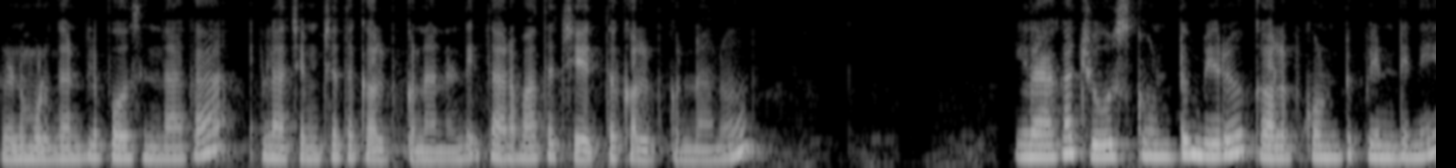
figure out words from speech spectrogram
రెండు మూడు గంటలు పోసిన దాకా ఇలా చెంచాతో కలుపుకున్నానండి. తర్వాత చేత్తో కలుపుకున్నాను. ఇలాగ చూసుకుంటూ మీరు కలుపుకుంటూ పిండిని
